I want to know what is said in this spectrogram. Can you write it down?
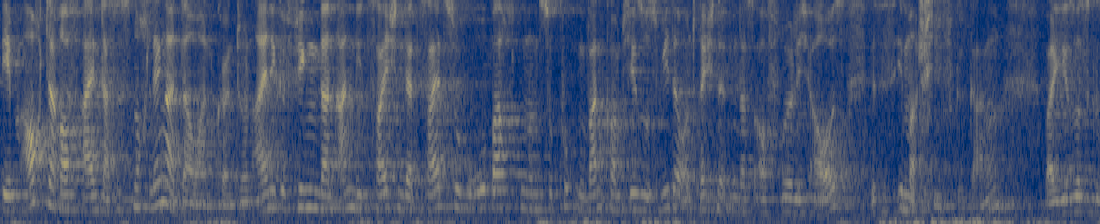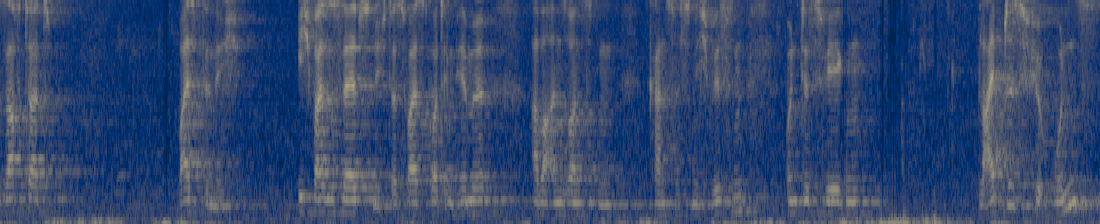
eben auch darauf ein, dass es noch länger dauern könnte. Und einige fingen dann an, die Zeichen der Zeit zu beobachten und zu gucken, wann kommt Jesus wieder und rechneten das auch fröhlich aus. Es ist immer schief gegangen, weil Jesus gesagt hat, Weißt du nicht. Ich weiß es selbst nicht, das weiß Gott im Himmel, aber ansonsten kannst du es nicht wissen. Und deswegen bleibt es für uns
